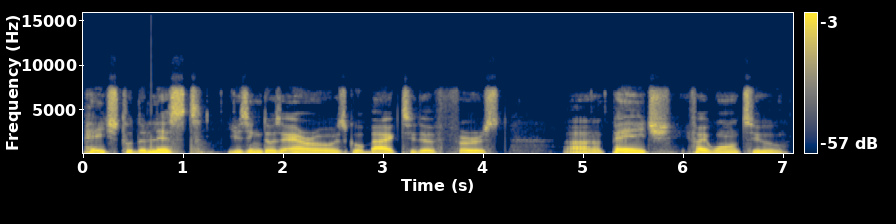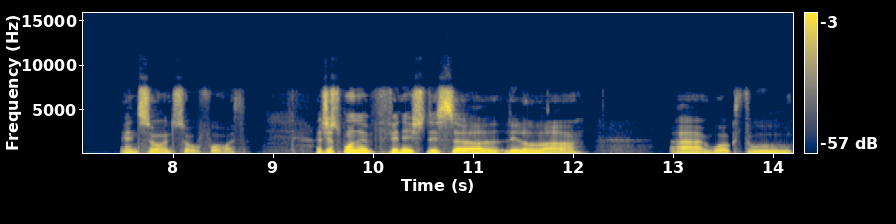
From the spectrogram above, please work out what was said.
page to the list using those arrows, go back to the first uh, page if I want to, and so on and so forth. I just want to finish this uh, little uh, uh, walkthrough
